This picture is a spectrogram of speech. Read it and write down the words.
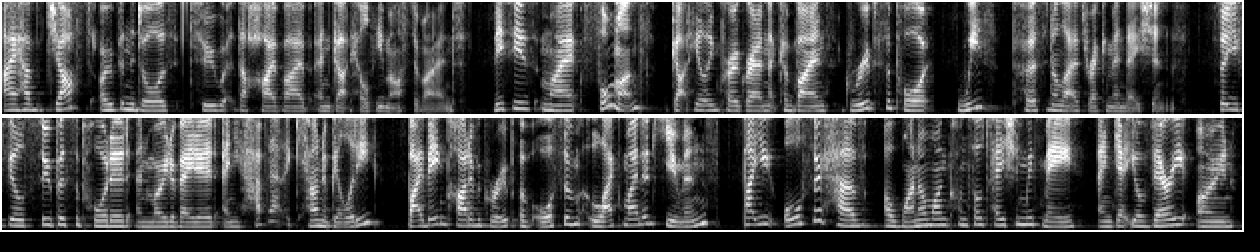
I have just opened the doors to the High Vibe and Gut Healthy Mastermind. This is my four month gut healing program that combines group support with personalized recommendations. So you feel super supported and motivated, and you have that accountability by being part of a group of awesome, like minded humans. But you also have a one on one consultation with me and get your very own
